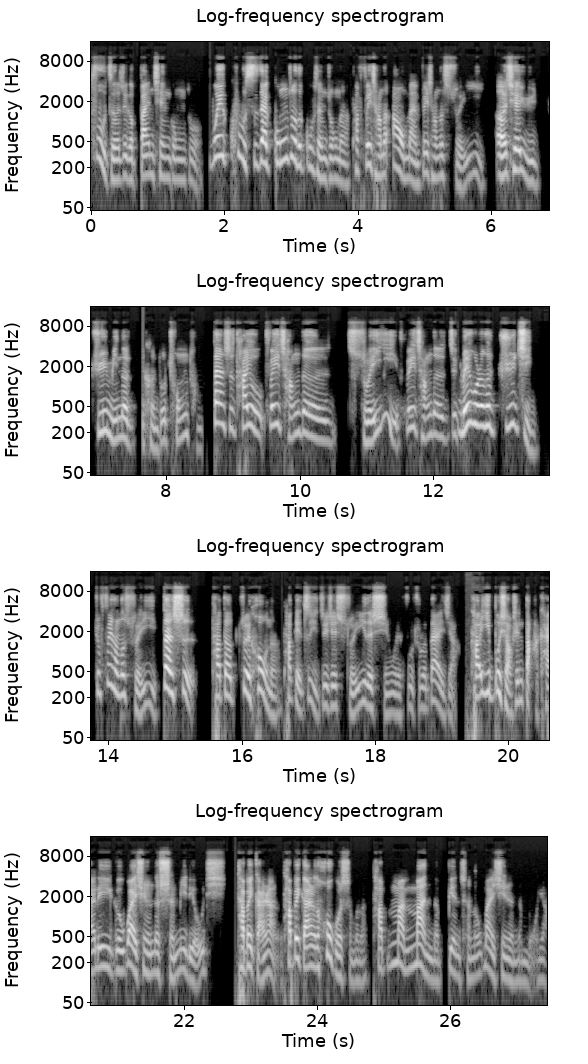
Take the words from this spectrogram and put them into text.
负责这个搬迁工作。威库斯在工作的过程中呢，他非常的傲慢，非常的随意，而且与居民的很多冲突。但是他又非常的随意，非常的这没有任何拘谨，就非常的随意。但是他到最后呢，他给自己这些随意的行为付出了代价。他一不小心打开了一个外星人的神秘流体，他被感染了。他被感染的后果是什么呢？他慢慢的变成了外星人的模样，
